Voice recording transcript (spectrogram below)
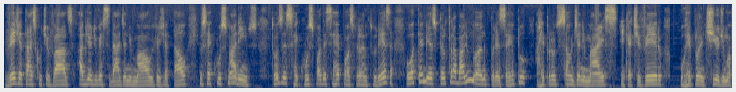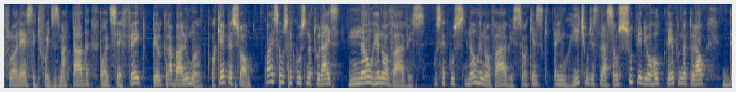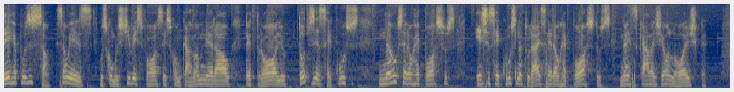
Vegetais cultivados, a biodiversidade animal e vegetal e os recursos marinhos. Todos esses recursos podem ser repostos pela natureza ou até mesmo pelo trabalho humano, por exemplo, a reprodução de animais em cativeiro, o replantio de uma floresta que foi desmatada pode ser feito pelo trabalho humano. Ok, pessoal? Quais são os recursos naturais não renováveis? Os recursos não renováveis são aqueles que têm um ritmo de extração superior ao tempo natural de reposição. São eles os combustíveis fósseis, como carvão mineral, petróleo. Todos esses recursos não serão repostos estes recursos naturais serão repostos na escala geológica,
